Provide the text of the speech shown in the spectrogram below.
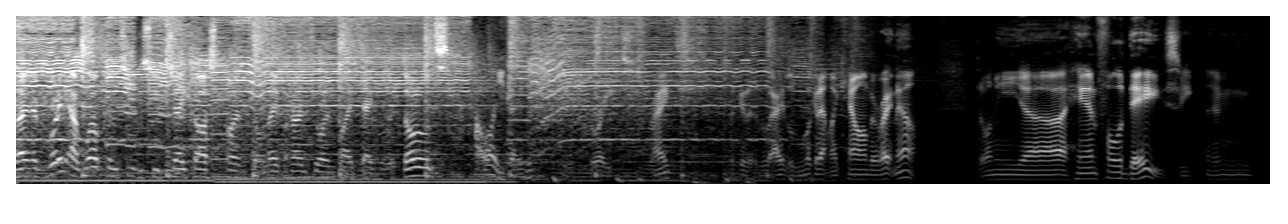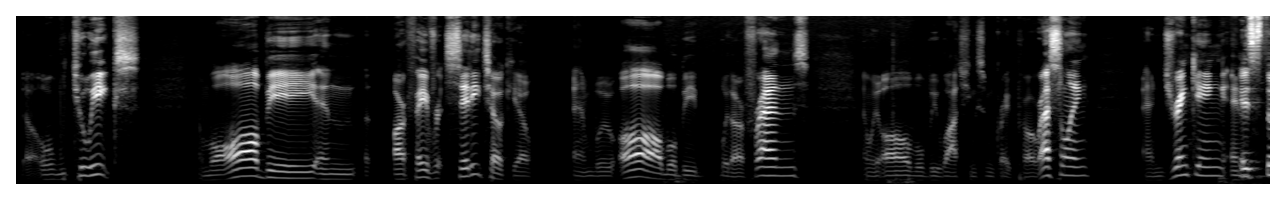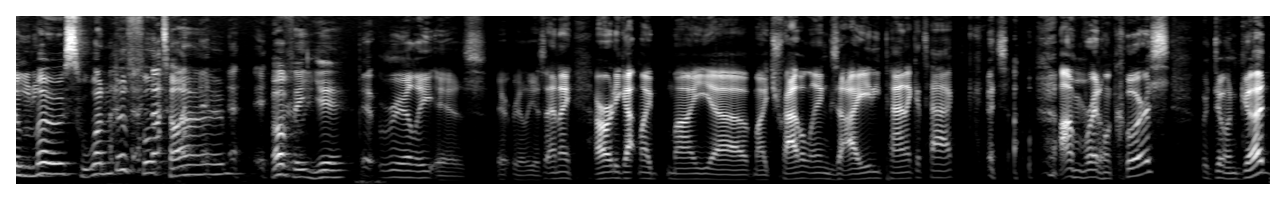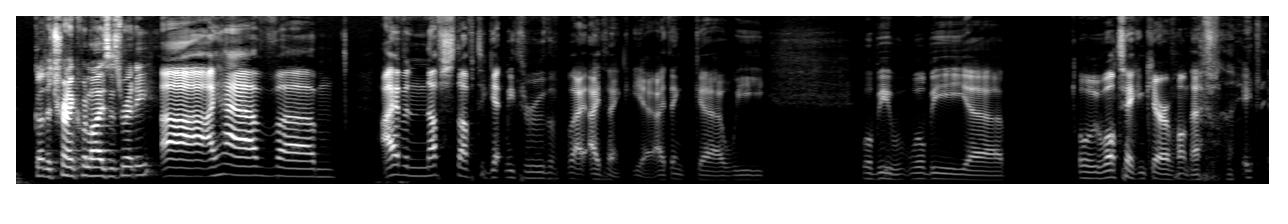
Hello, everybody, and welcome to the Super. I'm John Abraham, joined by Damon McDonald's. How are you, Damon? Great, right? Look at it. I'm looking at my calendar right now. So only uh, a handful of days, oh, two weeks, and we'll all be in our favorite city, Tokyo, and we all will be with our friends, and we all will be watching some great pro wrestling and drinking and It's the most wonderful time of the year. It really is. It really is. And I, I already got my my uh, my travel anxiety panic attack, so I'm right on course. We're doing good. Got the tranquilizers ready? Uh, I have um, I have enough stuff to get me through the. I, I think, yeah, I think uh, we will be will be uh, we'll be well taken care of on that flight,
